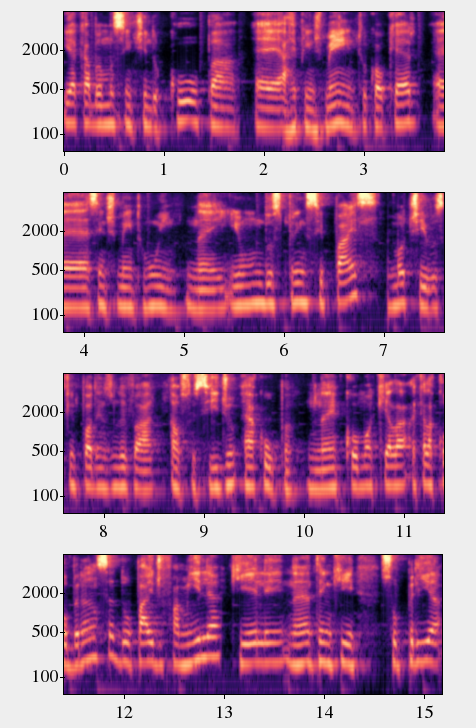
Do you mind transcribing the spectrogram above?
e acabamos sentindo culpa, é, arrependimento, qualquer é, sentimento ruim, né? E um dos principais motivos que podem nos levar ao suicídio é a culpa, né? Como aquela aquela cobrança do pai de família que ele, né, tem que suprir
